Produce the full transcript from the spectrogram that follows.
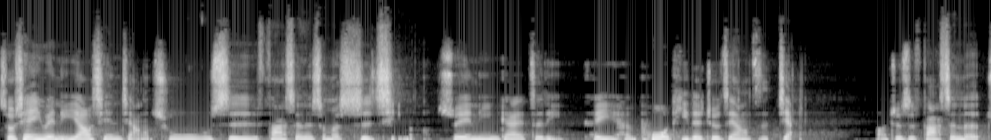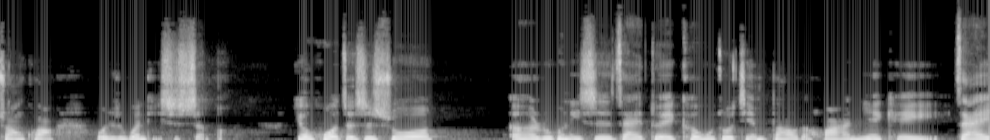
首先，因为你要先讲出是发生了什么事情嘛，所以你应该这里可以很破题的就这样子讲啊，就是发生的状况或者是问题是什么。又或者是说，呃，如果你是在对客户做简报的话，你也可以在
